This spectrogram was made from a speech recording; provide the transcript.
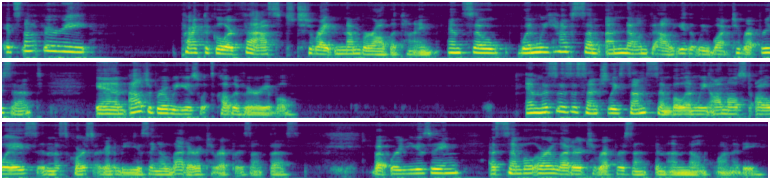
it's not very practical or fast to write number all the time. And so when we have some unknown value that we want to represent, in algebra, we use what's called a variable. And this is essentially some symbol, and we almost always in this course are going to be using a letter to represent this. But we're using a symbol or a letter to represent an unknown quantity.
